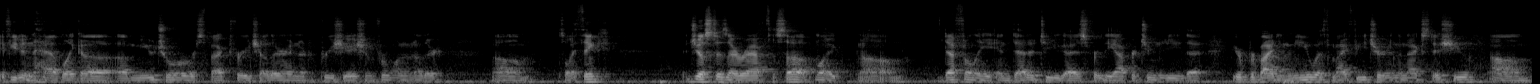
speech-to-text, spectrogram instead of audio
if you didn't have like a, a mutual respect for each other and an appreciation for one another. Um, so I think just as I wrap this up, like um, definitely indebted to you guys for the opportunity that you're providing me with my feature in the next issue. Um,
